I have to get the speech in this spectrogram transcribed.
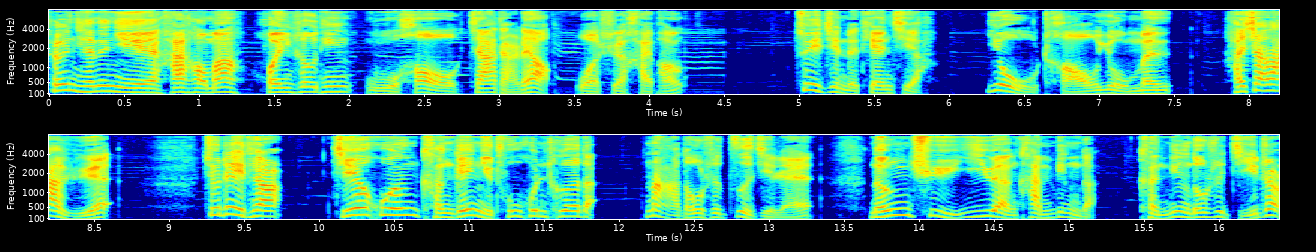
收音前的你还好吗？欢迎收听午后加点料，我是海鹏。最近的天气啊，又潮又闷，还下大雨。就这天，结婚肯给你出婚车的，那都是自己人；能去医院看病的，肯定都是急症；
